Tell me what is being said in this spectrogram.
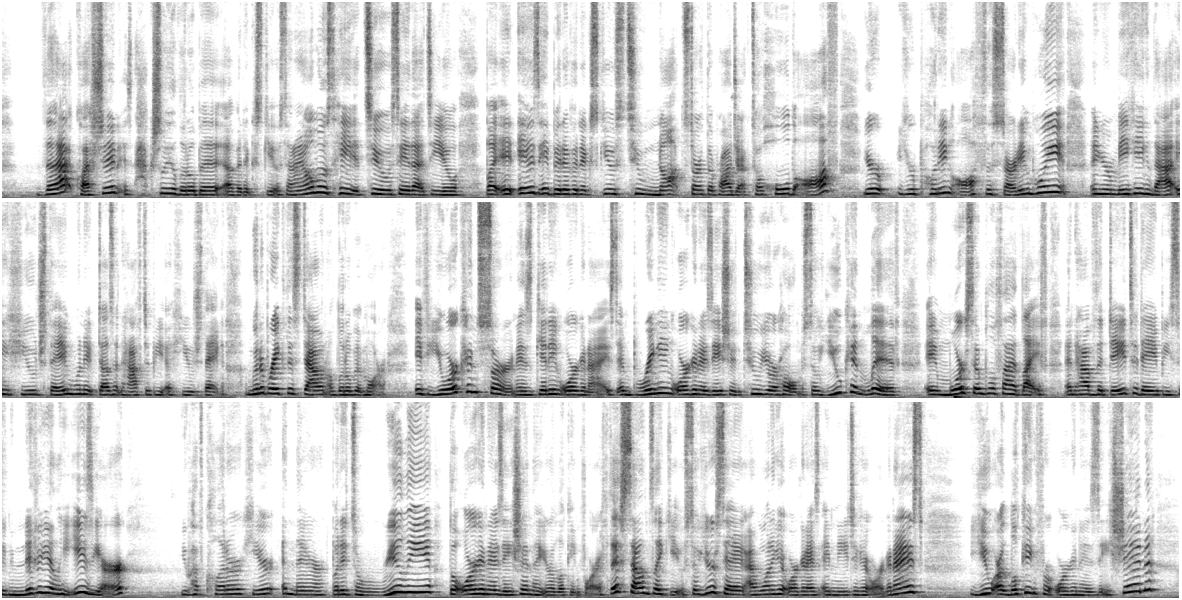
that question is actually a little bit of an excuse. And I almost hate to say that to you, but it is a bit of an excuse to not start the project, to hold off. You're you're putting off the starting point and you're making that a huge thing when it doesn't have to be a huge thing. I'm going to break this down a little bit more. If your concern is getting organized and bringing organization to your home so you can live a more simplified life and have the day to day be significantly easier, you have clutter here and there, but it's really the organization that you're looking for. If this sounds like you, so you're saying, I want to get organized, I need to get organized, you are looking for organization,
